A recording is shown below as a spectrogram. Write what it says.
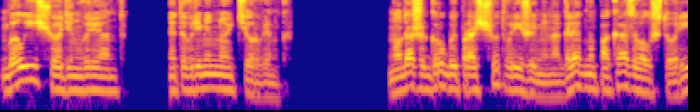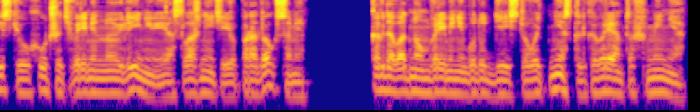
Был еще один вариант — это временной тюрвинг. Но даже грубый просчет в режиме наглядно показывал, что риски ухудшить временную линию и осложнить ее парадоксами, когда в одном времени будут действовать несколько вариантов меня,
